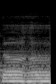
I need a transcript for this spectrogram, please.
सहा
